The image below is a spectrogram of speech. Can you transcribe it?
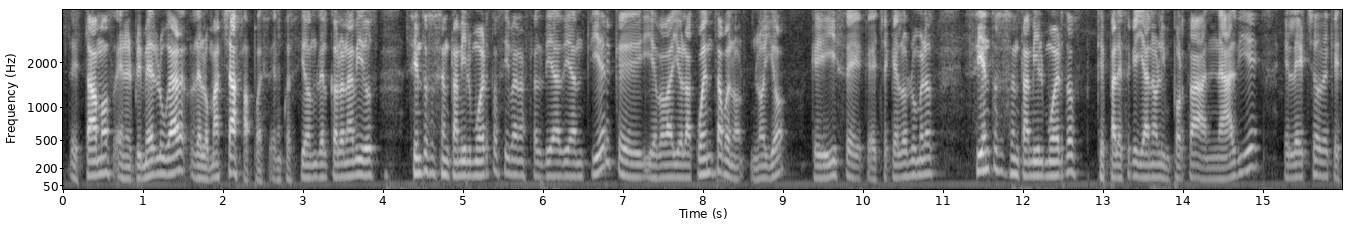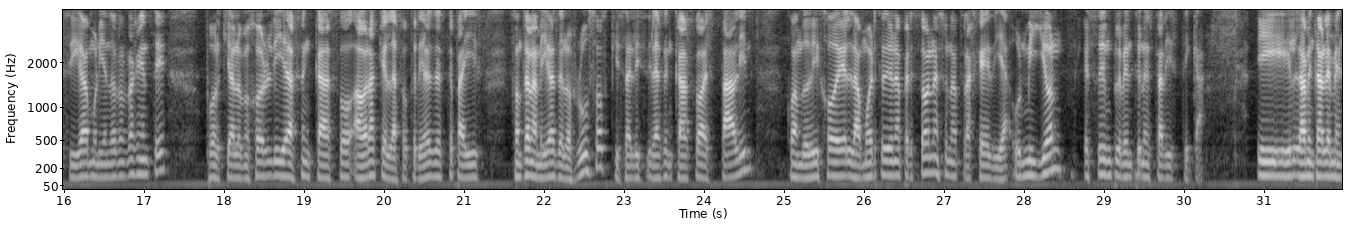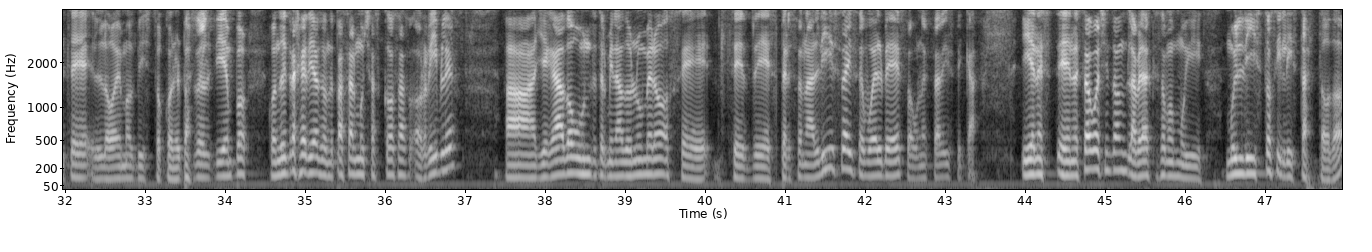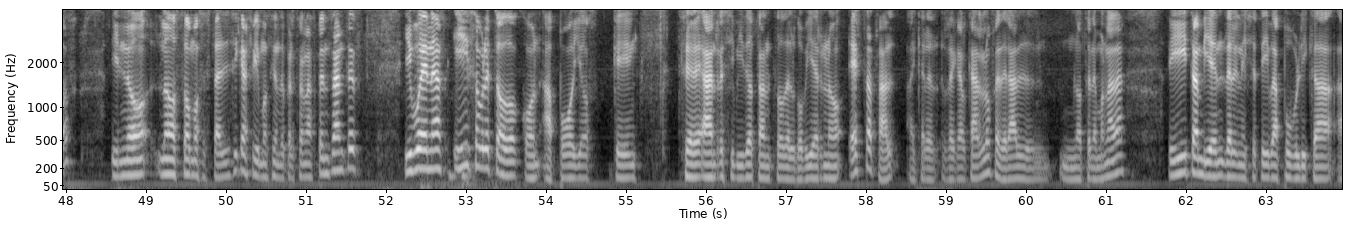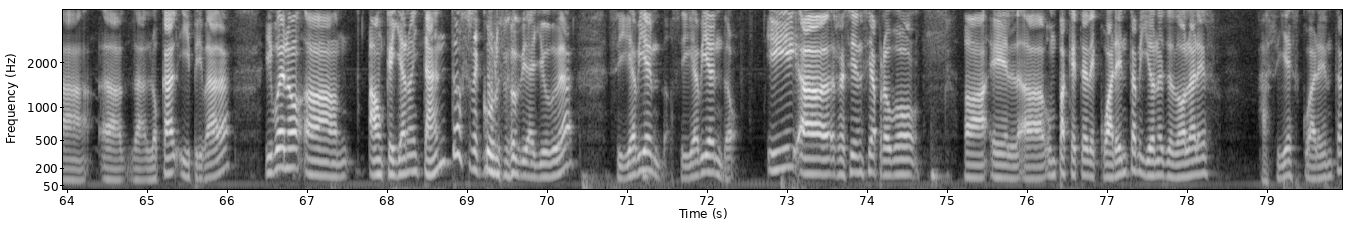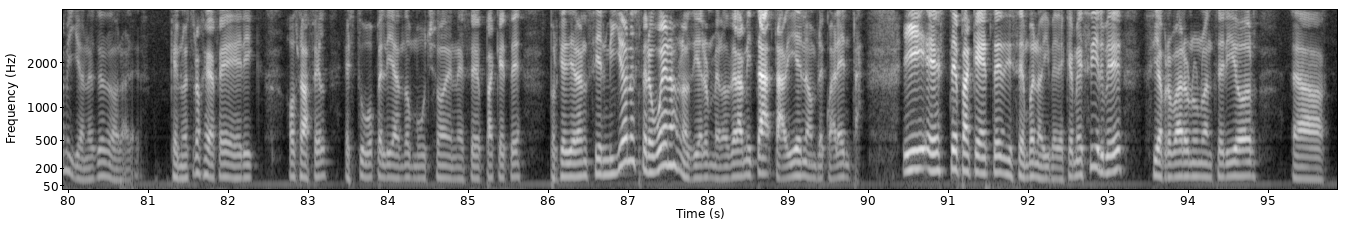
Estamos en el primer lugar de lo más chafa, pues, en cuestión del coronavirus. 160 mil muertos iban hasta el día de antier, que llevaba yo la cuenta, bueno, no yo, que hice, que chequé los números. 160 mil muertos, que parece que ya no le importa a nadie el hecho de que siga muriendo tanta gente, porque a lo mejor le hacen caso, ahora que las autoridades de este país son tan amigas de los rusos, quizá le, le hacen caso a Stalin, cuando dijo él, la muerte de una persona es una tragedia, un millón es simplemente una estadística. Y lamentablemente lo hemos visto con el paso del tiempo. Cuando hay tragedias donde pasan muchas cosas horribles, ha llegado un determinado número, se, se despersonaliza y se vuelve eso, una estadística. Y en, este, en el estado de Washington, la verdad es que somos muy, muy listos y listas todos. Y no, no somos estadísticas, seguimos siendo personas pensantes y buenas y sobre todo con apoyos que se han recibido tanto del gobierno estatal, hay que re- recalcarlo, federal no tenemos nada, y también de la iniciativa pública ah, la local y privada. Y bueno, aunque ya no hay tantos recursos de ayuda, sigue habiendo, sigue habiendo. Y ah, recién se aprobó ah, el, ah, un paquete de 40 millones de dólares. Así es, 40 millones de dólares. Que nuestro jefe, Eric Holzapfel, estuvo peleando mucho en ese paquete porque dieran 100 millones, pero bueno, nos dieron menos de la mitad. Está bien, hombre, 40. Y este paquete dicen, bueno, ¿y de qué me sirve si aprobaron uno anterior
